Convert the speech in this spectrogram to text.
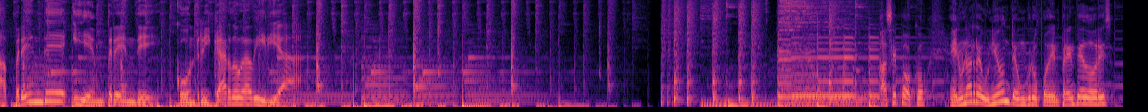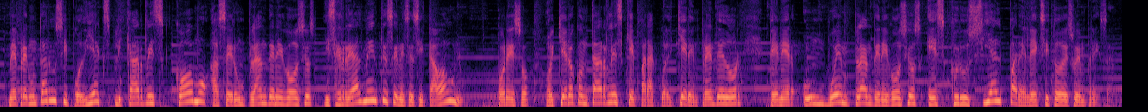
Aprende y emprende con Ricardo Gaviria. Hace poco, en una reunión de un grupo de emprendedores, me preguntaron si podía explicarles cómo hacer un plan de negocios y si realmente se necesitaba uno. Por eso, hoy quiero contarles que para cualquier emprendedor, tener un buen plan de negocios es crucial para el éxito de su empresa.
